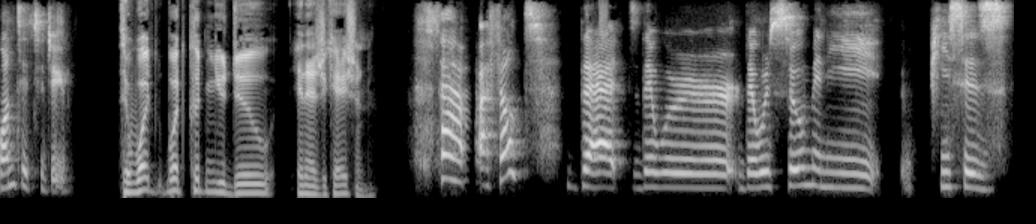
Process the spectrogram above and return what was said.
wanted to do. So what what couldn't you do in education? Uh, I felt that there were there were so many pieces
